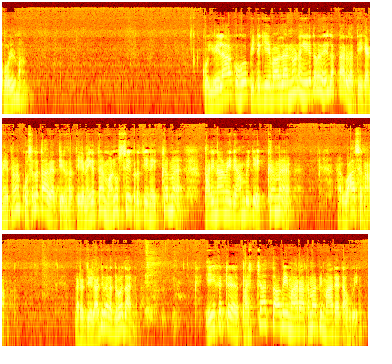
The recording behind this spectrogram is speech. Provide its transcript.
හොල්මන්. කොයි වෙලාවක හෝ පිට ගිය බව දන්නවනම් ඒක තමයි සෙල්ලක්කාර සතිය කියන්නේ. ඒක තමයි කුසලතාවයක් තියෙන සතිය කියන්නේ. ඒක තමයි මිනිස්සෙකුට තියෙන එකම පරිණාමයේදී හම්බෙච්ච එකම වාසනාව. වැරදිලාදී වැරද්ද බව දන්න. ඒකට පශ්චාත්තාපේ මහරහා තමයි අපි මායයට අහුවෙන්නේ.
